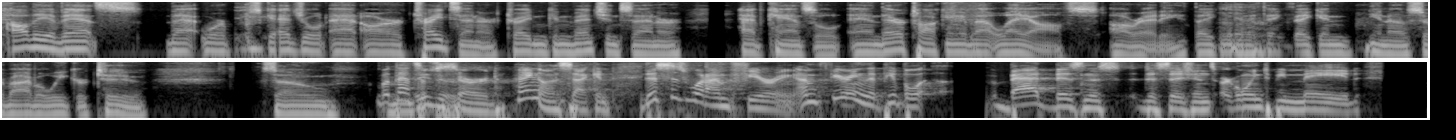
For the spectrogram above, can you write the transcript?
all the events that were scheduled at our trade center, trade and convention center, have canceled, and they're talking about layoffs already. They they think they can you know survive a week or two. So But that's These are- absurd. Hang on a second. This is what I'm fearing. I'm fearing that people, bad business decisions are going to be made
